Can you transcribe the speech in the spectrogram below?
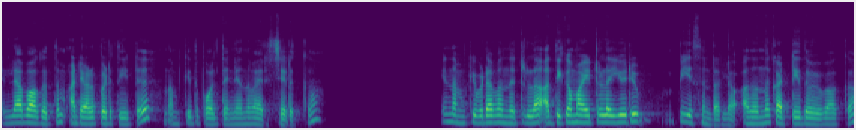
എല്ലാ ഭാഗത്തും അടയാളപ്പെടുത്തിയിട്ട് നമുക്കിതുപോലെ തന്നെ ഒന്ന് വരച്ചെടുക്കുക ഇനി നമുക്കിവിടെ വന്നിട്ടുള്ള അധികമായിട്ടുള്ള ഈ ഒരു പീസ് ഉണ്ടല്ലോ അതൊന്ന് കട്ട് ചെയ്ത് ഒഴിവാക്കുക.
